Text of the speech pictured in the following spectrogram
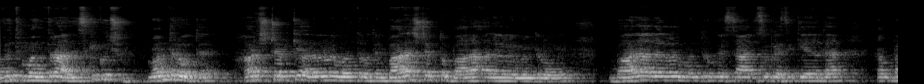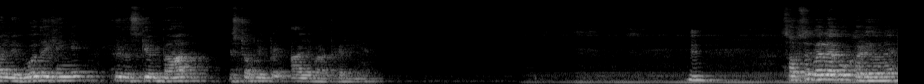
विथ मंत्रा इसके कुछ मंत्र होते हैं। हर स्टेप के अलग अलग मंत्र होते हैं। बारह स्टेप तो बारह अलग अलग मंत्र होंगे। बारह अलग अलग मंत्रों के साथ इसको कैसे किया जाता है, हम पहले वो देखेंगे, फिर उसके बाद इस टॉपिक पे आगे बात करेंगे। हम्म। सबसे पहले आपको खड़े होना है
